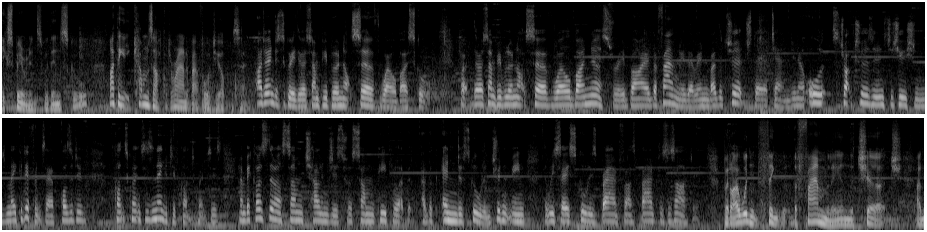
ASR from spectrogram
experience within school. I think it comes up at around about 40 odd percent. I don't disagree. There are some people who are not served well by school, but there are some people who are not served well by nursery, by the family they're in, by the church they attend. You know, all structures and institutions make a difference. They have positive consequences and negative consequences. And because there are some challenges for some people at the, at the, end of schooling, shouldn't mean that we say school is bad for us, bad for society. But I wouldn't think that the family and the church and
